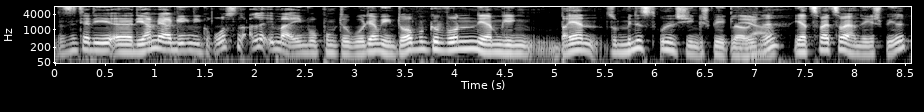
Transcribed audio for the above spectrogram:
Das sind ja die, äh, die haben ja gegen die Großen alle immer irgendwo Punkte geholt. Die haben gegen Dortmund gewonnen, die haben gegen Bayern zumindest unentschieden gespielt, glaube Ja. ich. Ne? Ja, 2-2 haben die gespielt.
